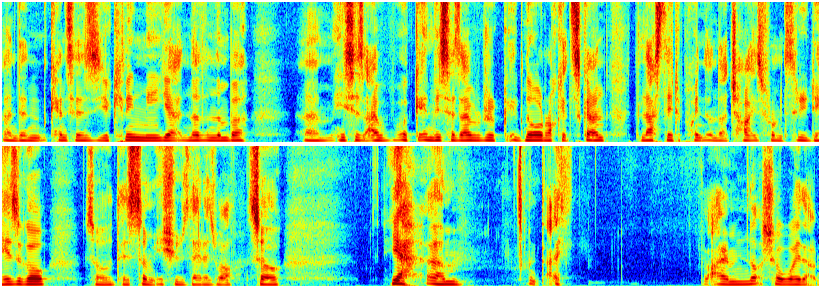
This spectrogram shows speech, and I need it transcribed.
and then Ken says, You're killing me, yet another number. Um, he says, I again, this says I would ignore Rocket Scan. The last data point on that chart is from three days ago. So there's some issues there as well. So, yeah, um, I, I'm not sure where that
